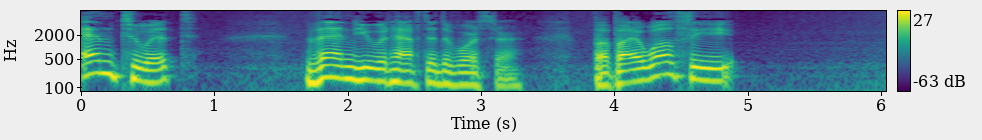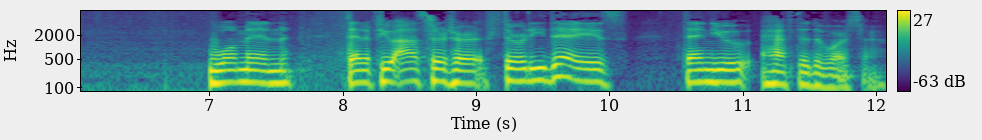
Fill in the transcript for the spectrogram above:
end to it, then you would have to divorce her. But by a wealthy woman, then if you answered her 30 days, then you have to divorce her.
